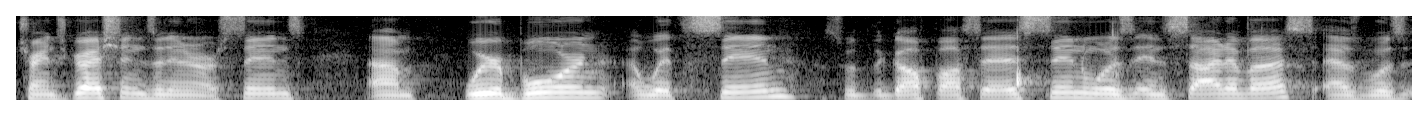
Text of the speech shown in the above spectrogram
transgressions and in our sins. Um, we were born with sin. That's what the golf ball says. Sin was inside of us, as was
